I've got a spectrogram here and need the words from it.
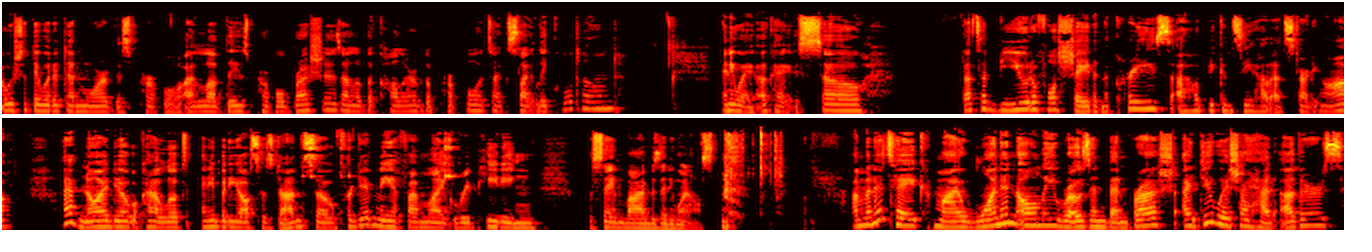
I wish that they would have done more of this purple. I love these purple brushes. I love the color of the purple. It's like slightly cool toned. Anyway, okay, so that's a beautiful shade in the crease. I hope you can see how that's starting off. I have no idea what kind of looks anybody else has done. So forgive me if I'm like repeating the same vibe as anyone else. I'm to take my one and only Rose and brush. I do wish I had others.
